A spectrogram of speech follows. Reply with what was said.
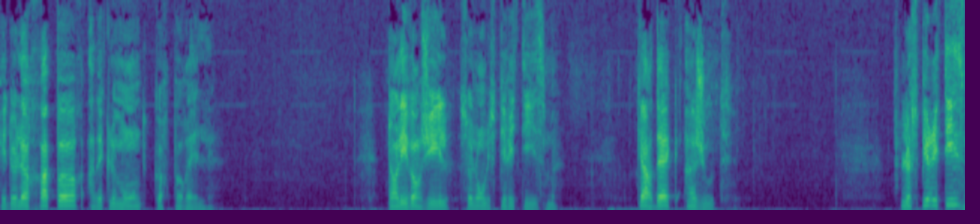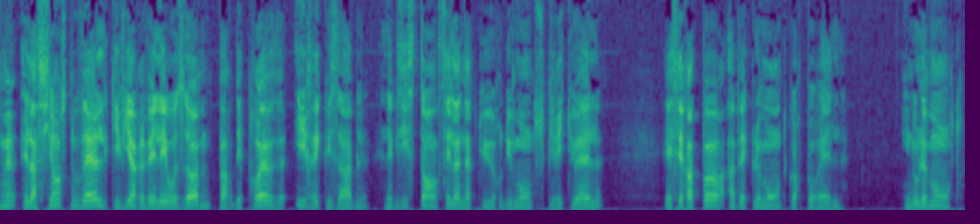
et de leur rapport avec le monde corporel. Dans l'Évangile selon le spiritisme, Kardec ajoute Le spiritisme est la science nouvelle qui vient révéler aux hommes par des preuves irrécusables l'existence et la nature du monde spirituel et ses rapports avec le monde corporel. Il nous le montre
